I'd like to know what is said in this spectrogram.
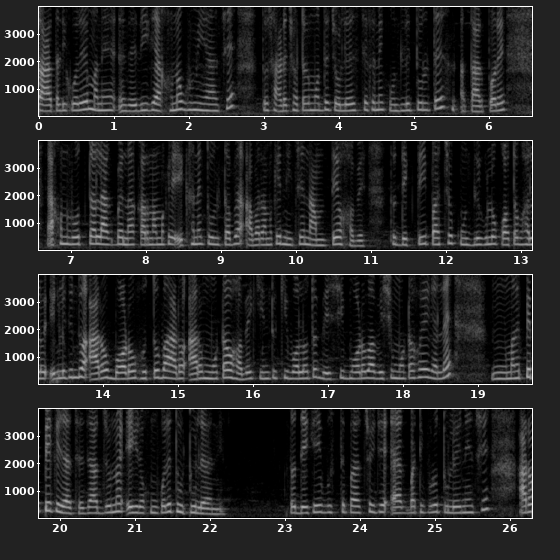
তাড়াতাড়ি করে মানে রিগ এখনও ঘুমিয়ে আছে। তো সাড়ে ছটার মধ্যে চলে এসছে এখানে কুঁদলি তুলতে। তারপরে এখন রোদটা লাগবে না, কারণ আমাকে এখানে তুলতে হবে, আবার আমাকে নিচে নামতেও হবে। তো দেখতেই পাচ্ছ কুণ্ডলিগুলো কত ভালো। এগুলো কিন্তু আরও বড় হতো বা আরও আরও মোটাও হবে, কিন্তু কি বলো তো বেশি বড় বা বেশি মোটা হয়ে গেলে মানে পে- পেকে যাচ্ছে। যার জন্য এই রকম করে তু তুলে আনি। তো দেখেই বুঝতে পারছ যে এক বাটি পুরো তুলে এনেছি আরও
